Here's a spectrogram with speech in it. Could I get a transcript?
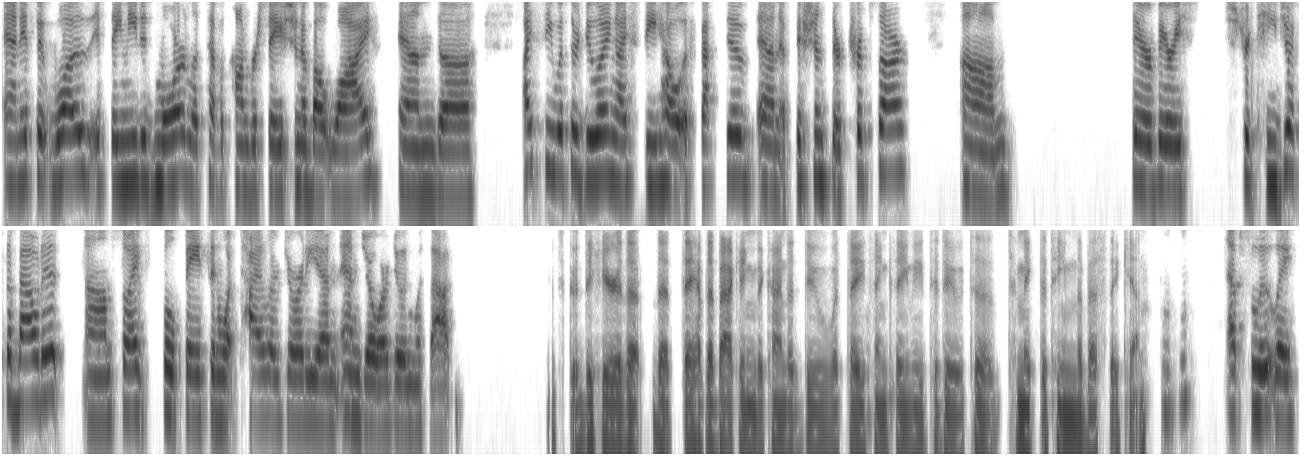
And if it was, if they needed more, let's have a conversation about why. And uh, I see what they're doing. I see how effective and efficient their trips are. Um, they're very strategic about it. Um, so I have full faith in what Tyler, Jordy, and, and Joe are doing with that. it's good to hear that that they have the backing to kind of do what they think they need to do to to make the team the best they can Mhm. Absolutely.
